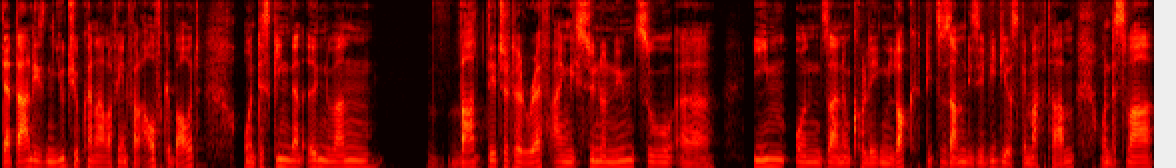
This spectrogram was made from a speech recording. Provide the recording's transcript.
der hat da diesen YouTube-Kanal auf jeden Fall aufgebaut und es ging dann irgendwann, war Digital Ref eigentlich synonym zu äh, ihm und seinem Kollegen Locke, die zusammen diese Videos gemacht haben. Und es war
